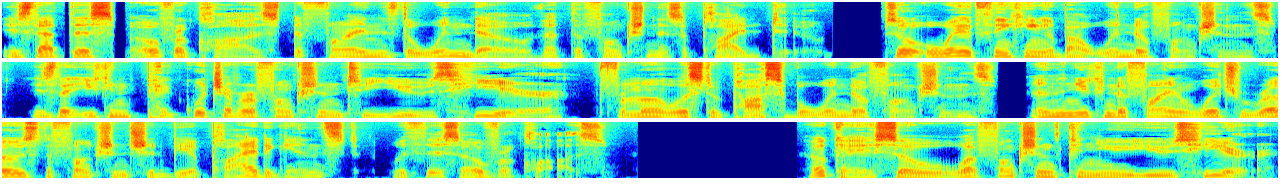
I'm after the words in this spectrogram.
is that this over clause defines the window that the function is applied to. So a way of thinking about window functions is that you can pick whichever function to use here from a list of possible window functions, and then you can define which rows the function should be applied against with this over clause. Okay, so what functions can you use here?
